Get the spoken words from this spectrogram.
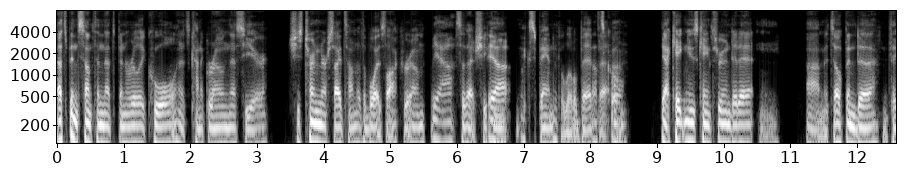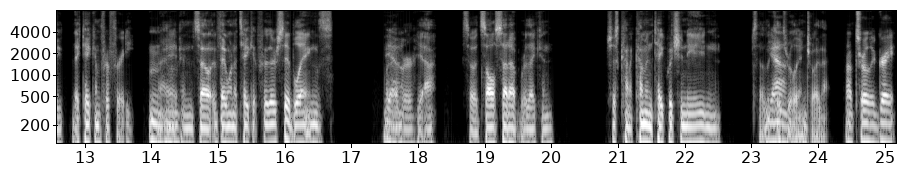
that's been something that's been really cool and it's kind of grown this year she's turning her sights onto the boys locker room yeah so that she can yeah. expand it a little bit that's but, cool um, yeah KAKE news came through and did it and um, it's open to they they take them for free mm-hmm. right? And so if they want to take it for their siblings, whatever, yeah. yeah. So it's all set up where they can just kind of come and take what you need, and so the yeah. kids really enjoy that. That's really great.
